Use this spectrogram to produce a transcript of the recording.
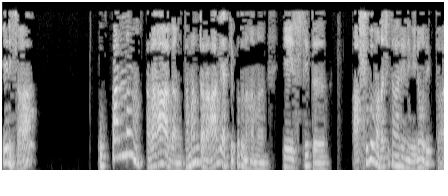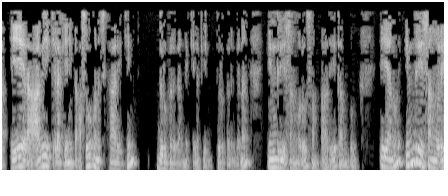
ඒ නිසා uppannam රාගං Tamanta රාගයක් ඉපදුනහම ඒ සිත අසුභ මනසිකාරයෙන් විනෝදෙත්වා. ඒ රාගය කියලා කියන එක අසුභ මනසිකාරයකින් දුරු කරගන්න කියලා කියන දුරු කරගෙන ඉන්ද්‍රිය සංවරෝ සම්පාදයේ තබ්බෝ. ඒ අනුව ඉන්ද්‍රිය සංවරය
